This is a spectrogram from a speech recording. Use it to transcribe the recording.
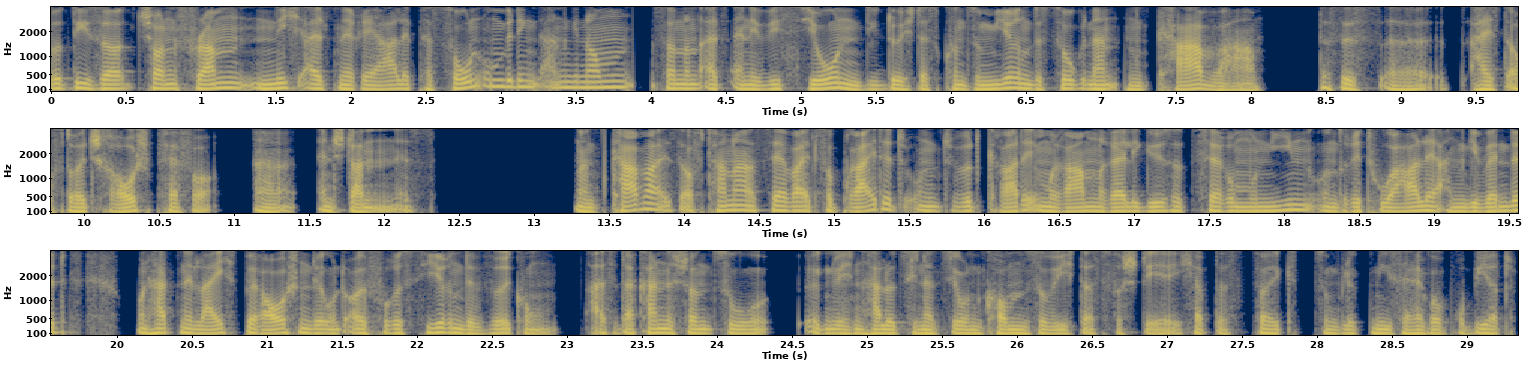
wird dieser John Frum nicht als eine reale Person unbedingt angenommen, sondern als eine Vision, die durch das Konsumieren des sogenannten Kava, das ist, äh, heißt auf Deutsch Rauschpfeffer, äh, entstanden ist. Und Kava ist auf Tanna sehr weit verbreitet und wird gerade im Rahmen religiöser Zeremonien und Rituale angewendet und hat eine leicht berauschende und euphorisierende Wirkung. Also da kann es schon zu irgendwelchen Halluzinationen kommen, so wie ich das verstehe. Ich habe das Zeug zum Glück nie selber probiert.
